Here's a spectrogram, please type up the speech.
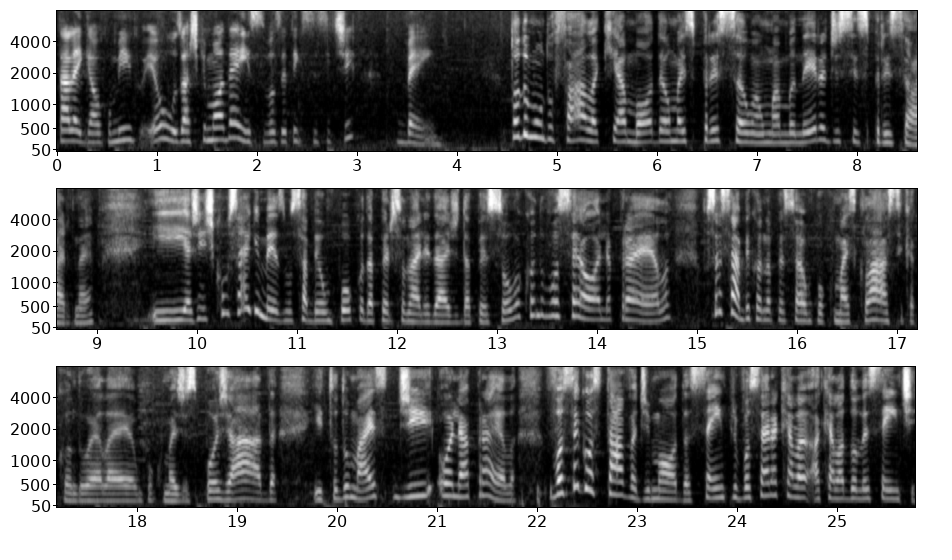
tá legal comigo, eu uso. Acho que moda é isso, você tem que se sentir bem. Todo mundo fala que a moda é uma expressão, é uma maneira de se expressar, né? E a gente consegue mesmo saber um pouco da personalidade da pessoa quando você olha para ela. Você sabe quando a pessoa é um pouco mais clássica, quando ela é um pouco mais despojada e tudo mais, de olhar para ela. Você gostava de moda sempre? Você era aquela, aquela adolescente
